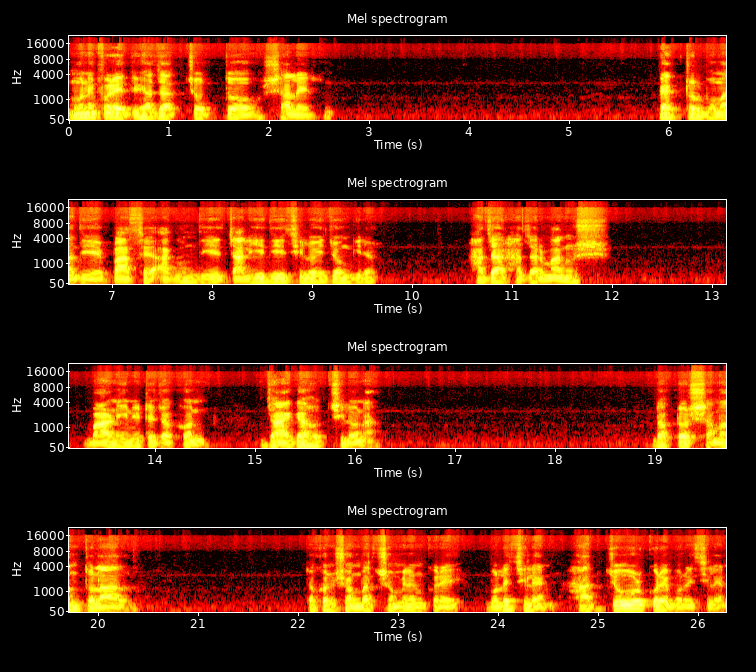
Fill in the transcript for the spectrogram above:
মনে পড়ে দুই হাজার চোদ্দ সালের পেট্রোল বোমা দিয়ে বাসে আগুন দিয়ে জ্বালিয়ে দিয়েছিল এই জঙ্গিরা। হাজার হাজার মানুষ বার্ন ইউনিটে যখন জায়গা হচ্ছিল না, ডক্টর সামন্তলাল তখন সংবাদ সম্মেলন করে বলেছিলেন, হাত জোর করে বলেছিলেন,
